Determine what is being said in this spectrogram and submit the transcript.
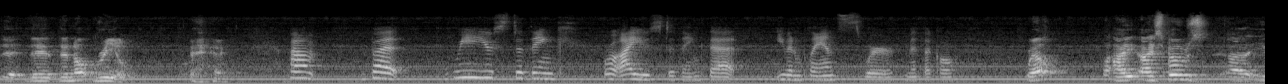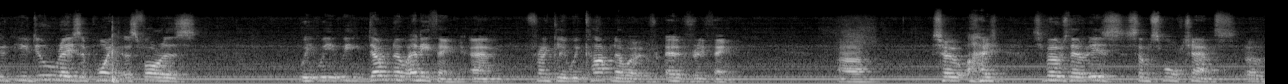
They're, they're, they're not real. um, but we used to think, well, I used to think that even plants were mythical. well, I, I suppose uh, you, you do raise a point as far as we, we, we don't know anything, and frankly, we can't know everything. Um, so I suppose there is some small chance of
